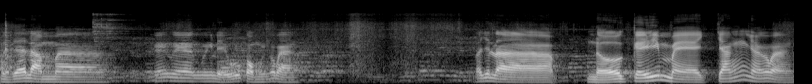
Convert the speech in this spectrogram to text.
Mình sẽ làm cái nguyên liệu cuối cùng nha các bạn. Đó chính là nửa ký mè trắng nha các bạn.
